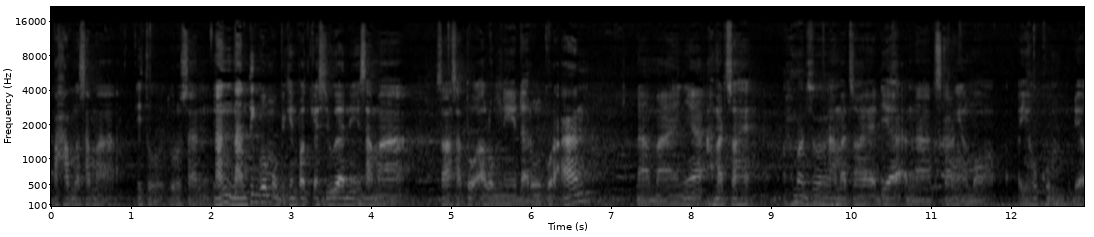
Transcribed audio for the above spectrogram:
paham lah sama itu urusan Nan- nanti gue mau bikin podcast juga nih sama salah satu alumni Darul Quran namanya Ahmad Soheh Ahmad Sohail. Ahmad Soheh dia anak sekarang ilmu ya hukum. Dia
